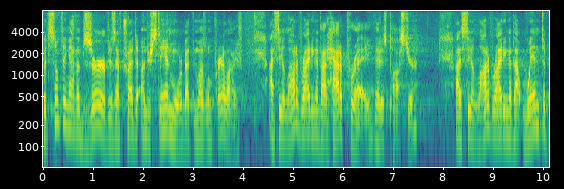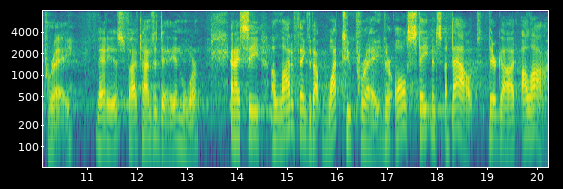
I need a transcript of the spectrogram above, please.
But something I've observed as I've tried to understand more about the Muslim prayer life, I see a lot of writing about how to pray, that is posture. I see a lot of writing about when to pray, that is five times a day and more. And I see a lot of things about what to pray. They're all statements about their God, Allah.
